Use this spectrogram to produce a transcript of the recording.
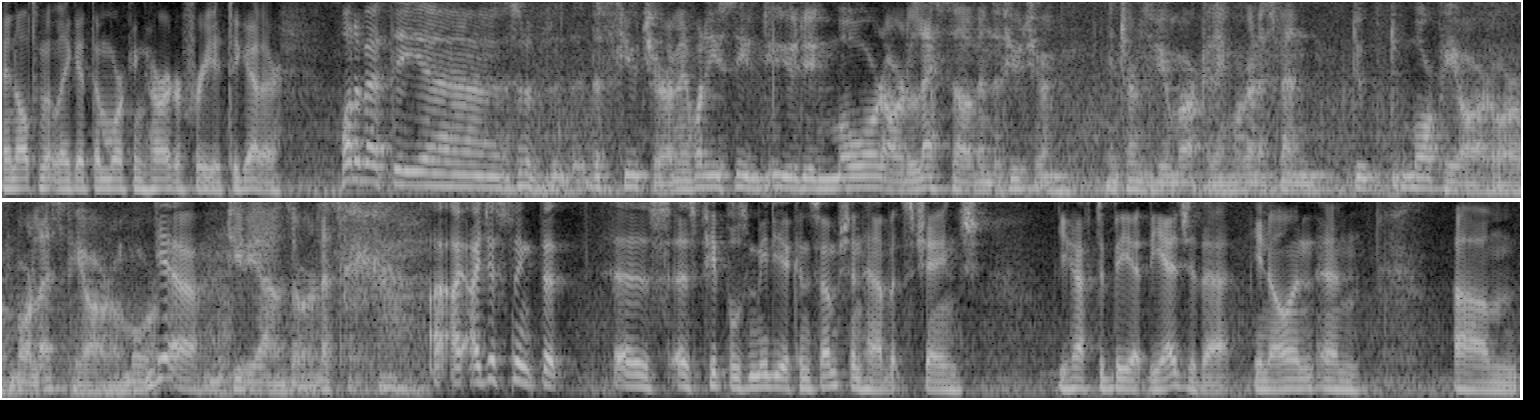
and ultimately get them working harder for you together. What about the uh, sort of the future? I mean, what do you see you doing more or less of in the future in terms of your marketing? We're going to spend do more PR or more less PR or more yeah. TV ads or less. I, I just think that as as people's media consumption habits change, you have to be at the edge of that, you know, and and um,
